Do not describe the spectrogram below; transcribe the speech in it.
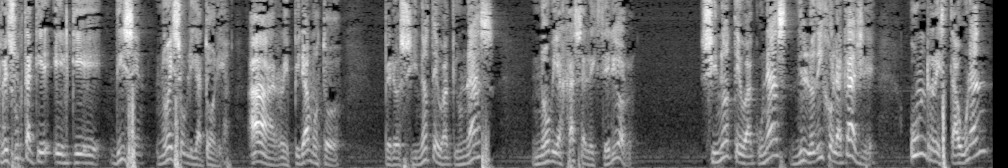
resulta que el que dicen no es obligatoria. Ah, respiramos todo. Pero si no te vacunás, no viajás al exterior. Si no te vacunás, lo dijo la calle, un restaurante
